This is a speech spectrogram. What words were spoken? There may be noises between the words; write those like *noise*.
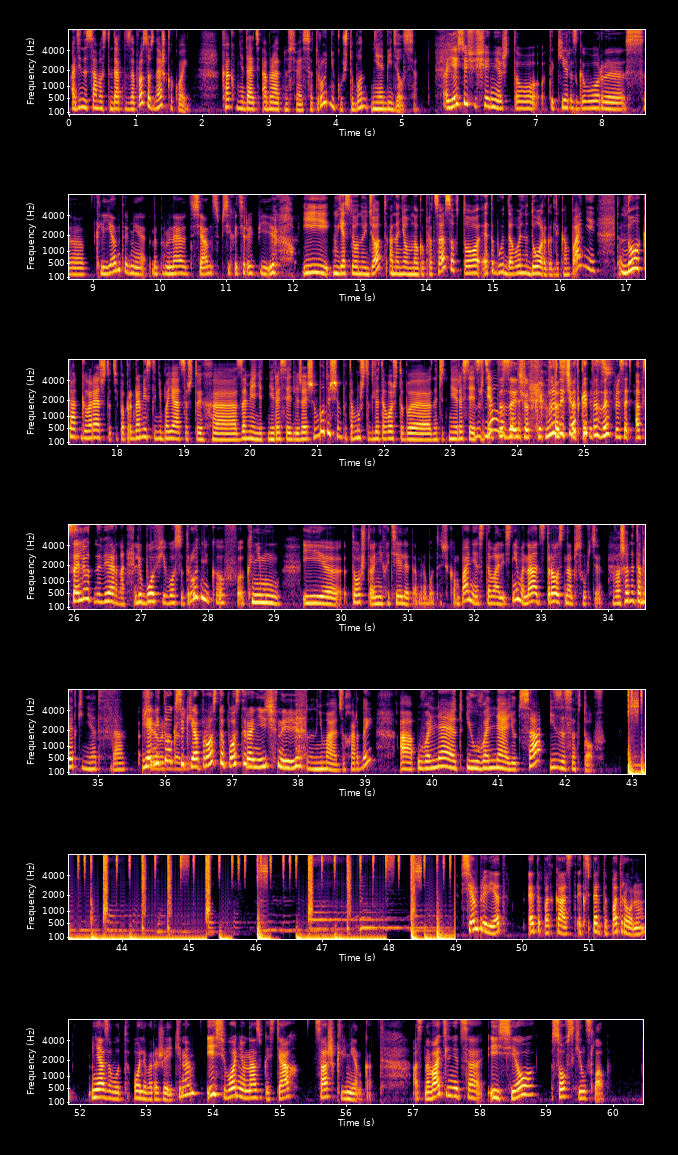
Один из самых стандартных запросов, знаешь, какой? Как мне дать обратную связь сотруднику, чтобы он не обиделся? А есть ощущение, что такие разговоры с клиентами напоминают сеанс психотерапии? И ну, если он уйдет, а на нем много процессов, то это будет довольно дорого для компании. Но, как говорят, что типа программисты не боятся, что их э, заменит нейросеть в ближайшем будущем, потому что для того, чтобы значит, нейросеть нужно сделала, ТЗ четко нужно четко ТЗ писать. Абсолютно верно. Любовь его сотрудников к нему и то, что они хотели там работать в компании, оставались с ним, она отстроилась на абсурде. Волшебной таблетки нет, да. Я не токсик, я просто постироничный. Нанимают за харды, а увольняют и увольняются из-за софтов. Всем привет! Это подкаст «Эксперта патроном». Меня зовут Оля Ворожейкина, и сегодня у нас в гостях Саша Клименко, основательница и SEO Soft Skills Lab.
